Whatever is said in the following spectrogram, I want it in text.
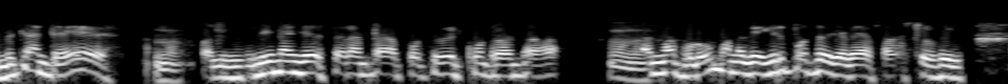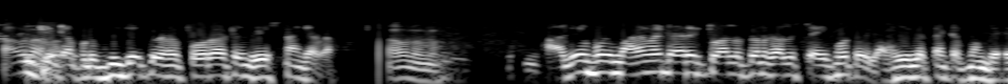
ఎందుకంటే అన్న. వాళ్ళు విలీనం చేస్తారంట పొత్తు పెట్టుకుంటారంట. అన్నప్పుడు మనది ఎగిరిపోతుంది కదా ఫస్ట్. అప్పుడు బీజేపీ పోరాటం చేసినాం కదా. అవునన్న అదే పోయి మనమే డైరెక్ట్ వాళ్ళతో కలిస్తే అయిపోతుంది కదా వీళ్ళకంటే ముందే.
